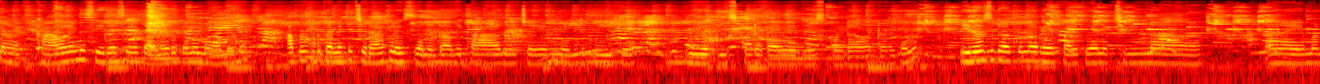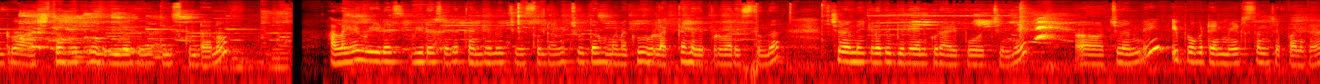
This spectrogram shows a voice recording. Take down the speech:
నాకు కావాలని సీరియస్గా అయితే కానీ మామూలుగా అప్పుడప్పుడు తనకి చిరాకులు వేస్తుంది అది కాదు చేయదు ఎందుకు ఊరికే వీడియో తీసుకుంటా టైం వేస్ట్ చేసుకుంటా అంటాడు. కానీ ఈరోజు కాకుండా రేపు అయితే చిన్న ఏమంటారు ఆశతో నేను వీడియోస్ అయితే తీసుకుంటాను. అలాగే వీడియోస్ వీడియోస్ అయితే కంటిన్యూ చేస్తుంటాను. చూద్దాం మనకు లక్ అనేది ఎప్పుడు వరిస్తుందో. చూడండి ఇక్కడైతే బిర్యానీ కూడా అయిపోవచ్చింది. చూడండి ఇప్పుడు ఒక టెన్ మినిట్స్ అని చెప్పాను కదా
